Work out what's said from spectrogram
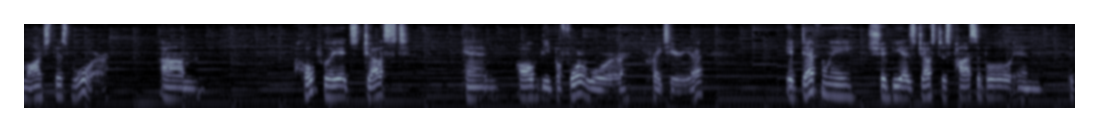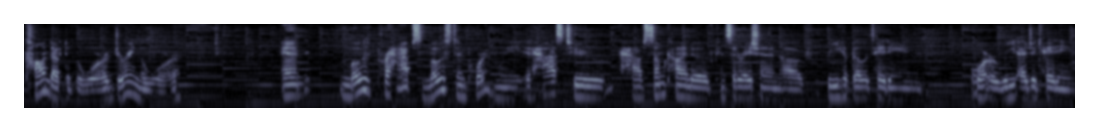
launch this war, um, hopefully it's just in all the before war criteria. It definitely should be as just as possible in the conduct of the war during the war. And most, perhaps most importantly, it has to have some kind of consideration of rehabilitating or re-educating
